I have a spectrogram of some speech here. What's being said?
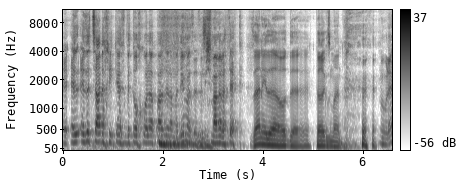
איזה צד הכי כיף בתוך כל הפאזל המדהים הזה, זה נשמע מרתק. זה אני יודע עוד uh, פרק זמן. מעולה.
